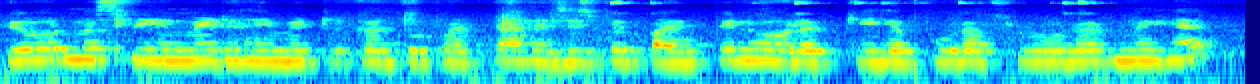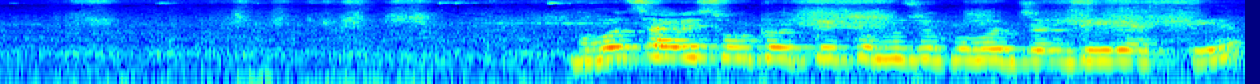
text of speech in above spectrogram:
प्योर मसलिन में ढाई मीटर का दुपट्टा है जिसपे पाइपिंग हो रखी है, पूरा फ्लोरल में है। बहुत सारे सूट होते हैं तो मुझे बहुत जल्दी रहती है।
